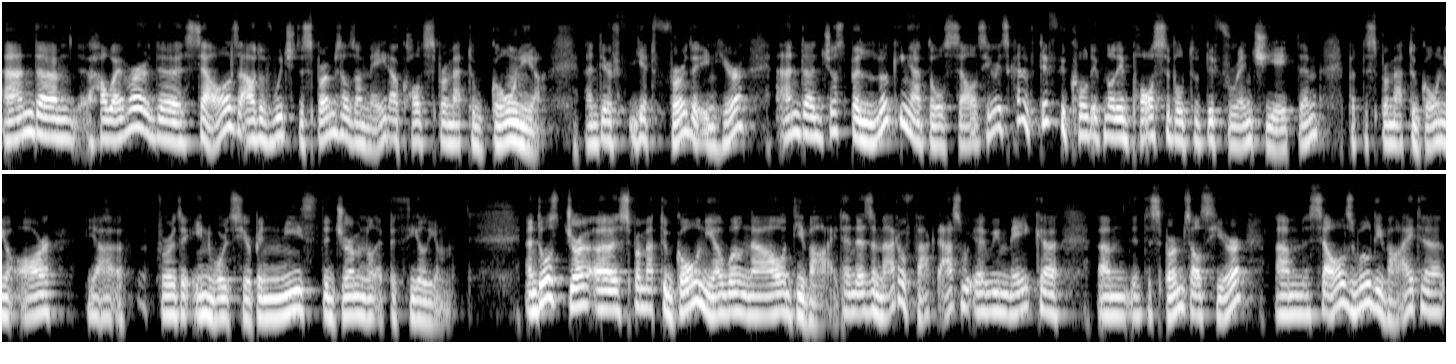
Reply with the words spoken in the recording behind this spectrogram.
And um, however, the cells out of which the sperm cells are made are called spermatogonia. And they're yet further in here. And uh, just by looking at those cells here, it's kind of difficult, if not impossible, to differentiate them. But the spermatogonia are yeah, further inwards here beneath the germinal epithelium. And those uh, spermatogonia will now divide. And as a matter of fact, as we, uh, we make uh, um, the sperm cells here, um, cells will divide uh,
